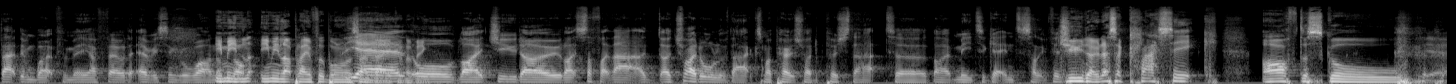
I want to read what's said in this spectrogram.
That didn't work for me. I failed at every single one. You I'm mean not- you mean like playing football on a yeah, Sunday? Kind of or like judo, like stuff like that. I, I tried all of that because my parents tried to push that to like me to get into something physical. Judo. That's a classic after school Yeah.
